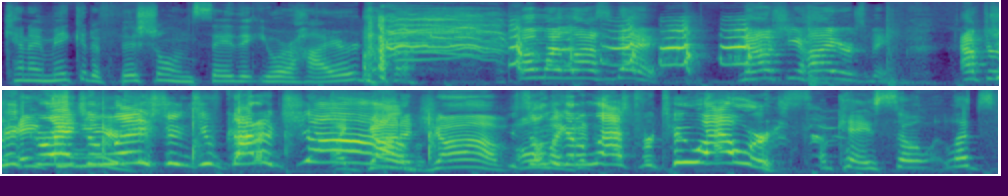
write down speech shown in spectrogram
can I make it official and say that you are hired? on my last day. Now she hires me. After 18 years. Congratulations, you've got a job. I got a job. It's oh only gonna God. last for two hours. Okay, so let's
